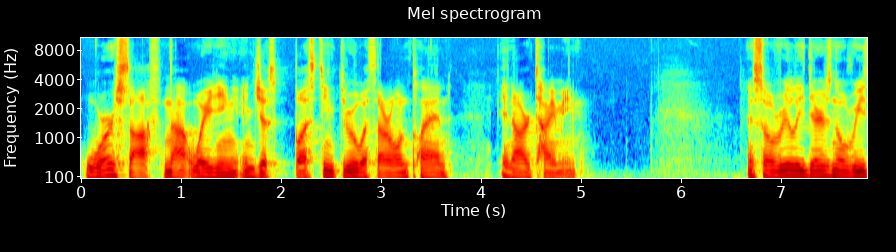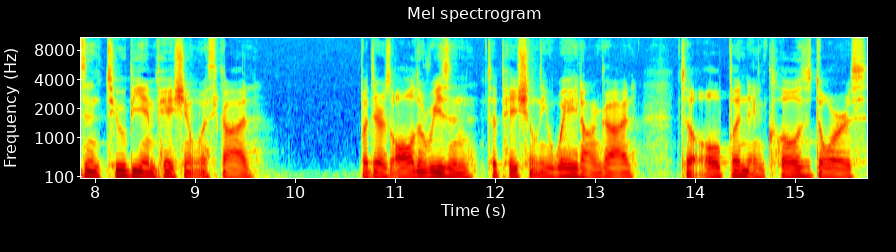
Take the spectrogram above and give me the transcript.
worse off not waiting and just busting through with our own plan in our timing. And so, really, there's no reason to be impatient with God, but there's all the reason to patiently wait on God to open and close doors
